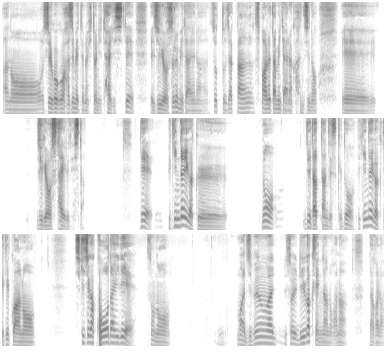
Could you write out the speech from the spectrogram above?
あの、中国語初めての人に対して、授業するみたいな、ちょっと若干スパルタみたいな感じの、えー、授業スタイルでした。で、北京大学の、でだったんですけど、北京大学って結構あの、敷地が広大で、その、まあ自分はそういう留学生になるのかな。だから、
